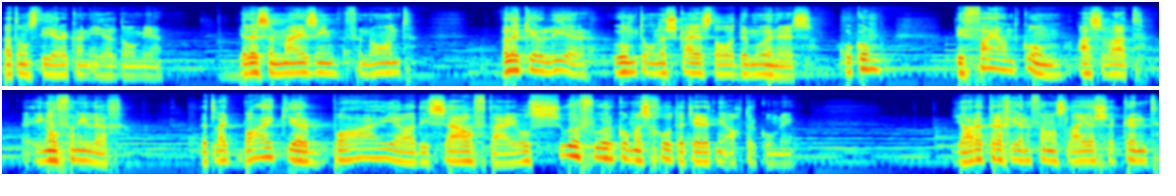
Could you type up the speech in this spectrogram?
dat ons die Here kan eer daarmee. Julle is amazing vanaand. Wil ek jou leer hoe om te onderskei as daar 'n demoon is. Hoekom? Die vyand kom as wat 'n engel van die lig. Dit lyk baie keer baie dieselfde. Hy wil so voorkom as God dat jy dit nie agterkom nie. Jare terug een van ons leiers se kind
